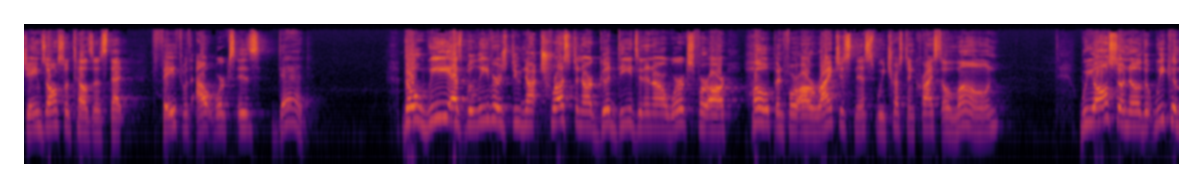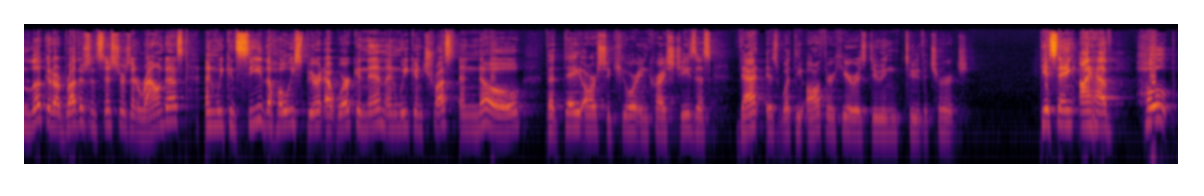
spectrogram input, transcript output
James also tells us that faith without works is dead. Though we as believers do not trust in our good deeds and in our works for our hope and for our righteousness, we trust in Christ alone. We also know that we can look at our brothers and sisters around us and we can see the Holy Spirit at work in them and we can trust and know that they are secure in Christ Jesus. That is what the author here is doing to the church. He is saying, I have hope.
